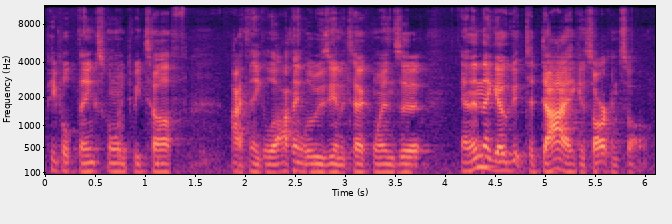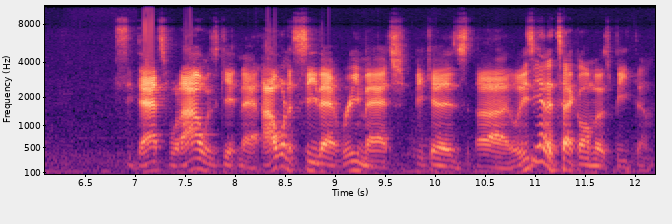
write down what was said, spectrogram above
people think is going to be tough. I think I think Louisiana Tech wins it, and then they go get to die against Arkansas. See, that's what I was getting at. I want to see that rematch because uh, Louisiana Tech almost beat them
